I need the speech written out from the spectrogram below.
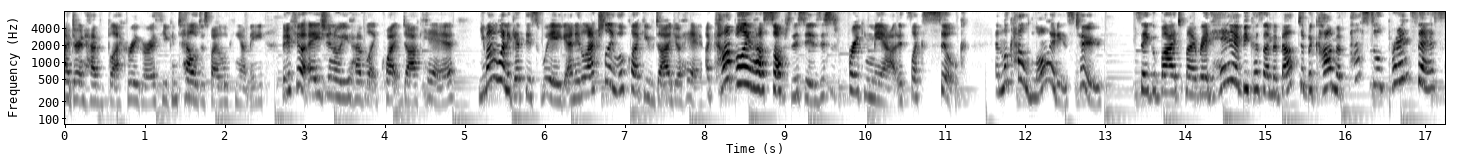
I don't have black regrowth, you can tell just by looking at me. But if you're Asian or you have like quite dark hair, you might want to get this wig and it'll actually look like you've dyed your hair. I can't believe how soft this is. This is freaking me out. It's like silk. And look how long it is too. Say goodbye to my red hair because I'm about to become a pastel princess.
